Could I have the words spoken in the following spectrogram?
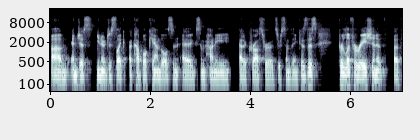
Um, and just you know just like a couple candles and eggs some honey at a crossroads or something because this proliferation of of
